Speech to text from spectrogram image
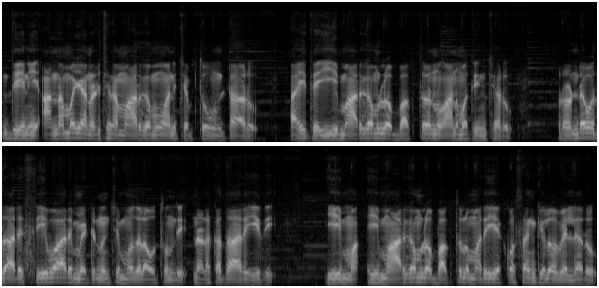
దీని అన్నమయ్య నడిచిన మార్గము అని చెప్తూ ఉంటారు. అయితే ఈ మార్గంలో భక్తులను అనుమతించరు. రెండవ దారి శ్రీవారి మెట్టు నుంచి మొదలవుతుంది. నడకదారి ఇది. ఈ మా ఈ మార్గంలో భక్తులు మరీ ఎక్కువ సంఖ్యలో వెళ్ళరు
